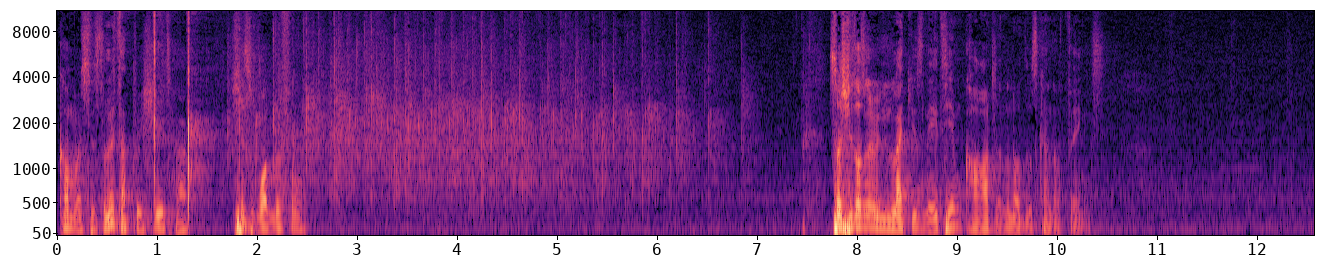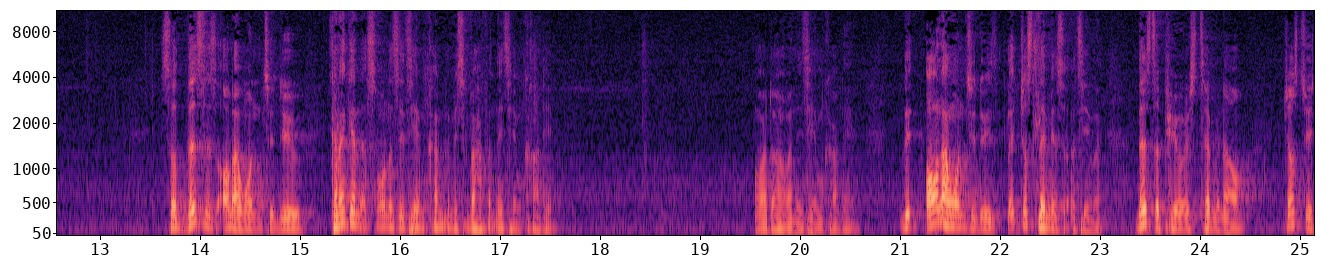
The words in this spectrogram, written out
Come, my sister. Let's appreciate her. She's wonderful. So she doesn't really like using ATM cards and all of those kind of things. So this is all I want to do. Can I get that someone's ATM card? Let me see if I have an ATM card here. Oh, I don't have an ATM card here. The, all I want to do is like, just let me see ATM. This is the POS terminal. Just to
